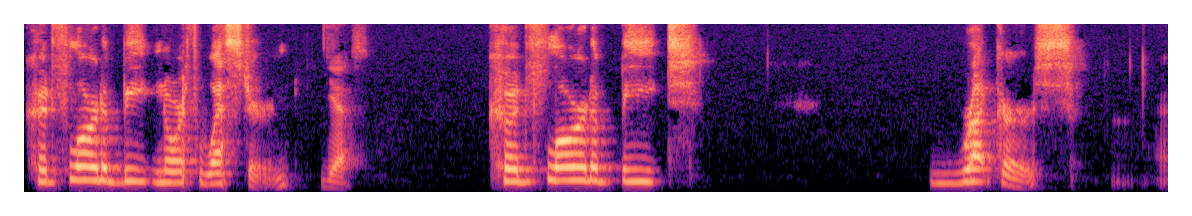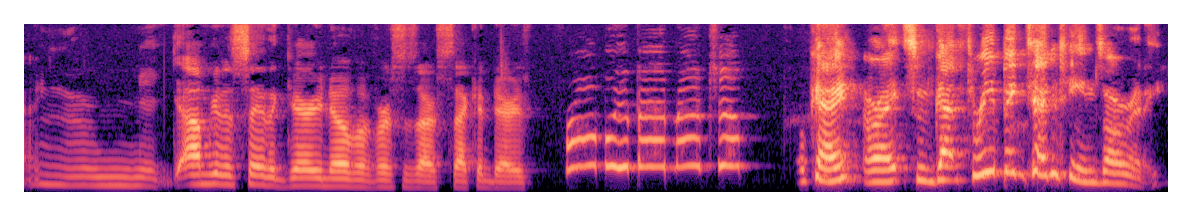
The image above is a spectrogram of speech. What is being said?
Could Florida beat Northwestern? Yes. Could Florida beat Rutgers? Mm, I'm going to say that Gary Nova versus our secondary is probably a bad matchup. Okay, all right. So we've got three Big Ten teams already.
